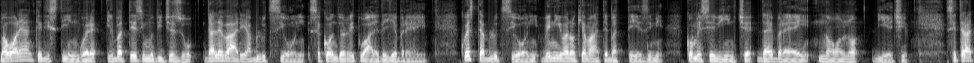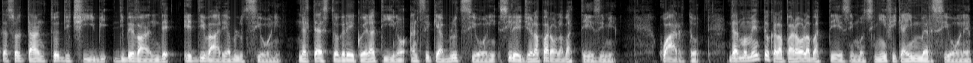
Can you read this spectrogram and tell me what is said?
ma vuole anche distinguere il battesimo di Gesù dalle varie abluzioni secondo il rituale degli ebrei. Queste abluzioni venivano chiamate battesimi, come si evince da Ebrei 9-10. Si tratta soltanto di cibi, di bevande e di varie abluzioni. Nel testo greco e latino, anziché abluzioni, si legge la parola battesimi. Quarto, dal momento che la parola battesimo significa immersione,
